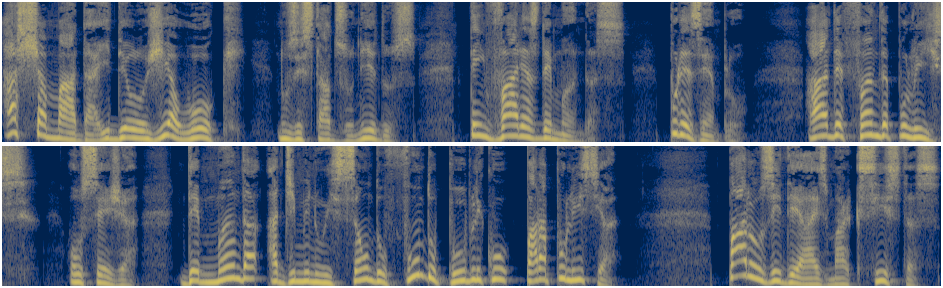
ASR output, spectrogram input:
A chamada ideologia woke nos Estados Unidos tem várias demandas. Por exemplo, a Defund the Police, ou seja, demanda a diminuição do fundo público para a polícia. Para os ideais marxistas,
